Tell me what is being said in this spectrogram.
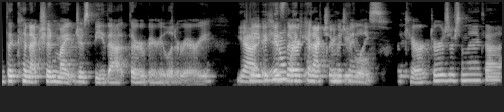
the connection might just be that they're very literary. Yeah. Maybe, if you is don't there like a connection between Gables. like the characters or something like that?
